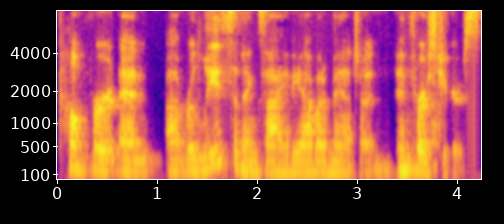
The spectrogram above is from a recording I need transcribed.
comfort and a release of anxiety, I would imagine, in first years.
